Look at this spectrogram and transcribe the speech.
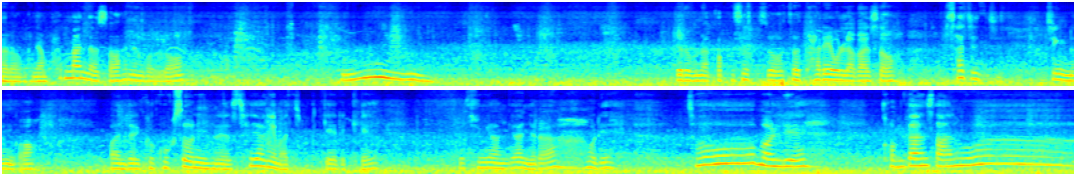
처럼 그냥 팥만 넣어서 하는 걸로. 음. 여러분 아까 보셨죠? 저 달에 올라가서 사진 찍- 찍는 거. 완전히 그 곡선에 체형에 맞게 이렇게 그 중요한 게 아니라 우리 저 멀리에 검단산 우와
